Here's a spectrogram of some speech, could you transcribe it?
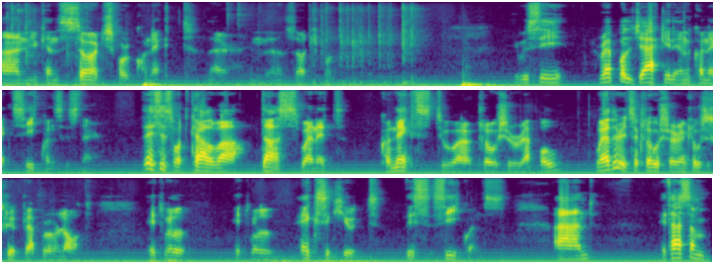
and you can search for connect there in the search bar. You will see REPL Jack-in and connect sequences there. This is what Calva does when it connects to a Clojure REPL, whether it's a Clojure and ClojureScript REPL or not. It will it will execute this sequence, and it has some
